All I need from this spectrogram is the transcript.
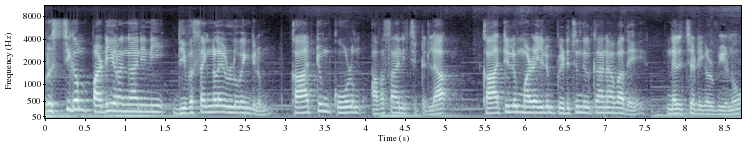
വൃശ്ചികം പടിയിറങ്ങാൻ ഇനി ദിവസങ്ങളേ ഉള്ളുവെങ്കിലും കാറ്റും കോളും അവസാനിച്ചിട്ടില്ല. കാറ്റിലും മഴയിലും പിടിച്ചു നിൽക്കാനാവാതെ നെൽച്ചെടികൾ വീണു.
